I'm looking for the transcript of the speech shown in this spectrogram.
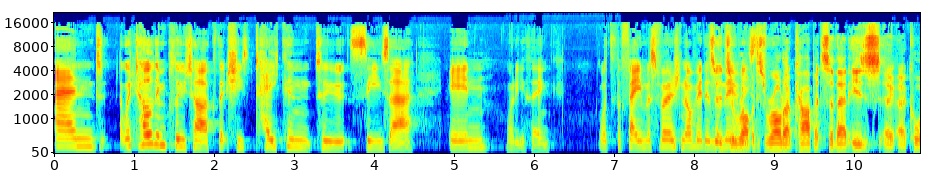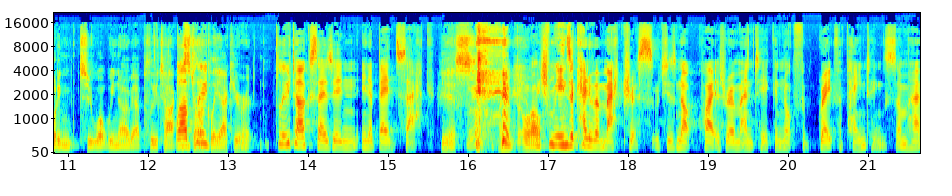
and we're told in Plutarch that she's taken to Caesar in, what do you think? What's the famous version of it it's, in the it's movies? A, it's a rolled up carpet, so that is, uh, according to what we know about Plutarch, well, historically Plut- accurate. Plutarch says in, in a bed sack. Yes. well. which means a kind of a mattress, which is not quite as romantic and not for, great for paintings somehow.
